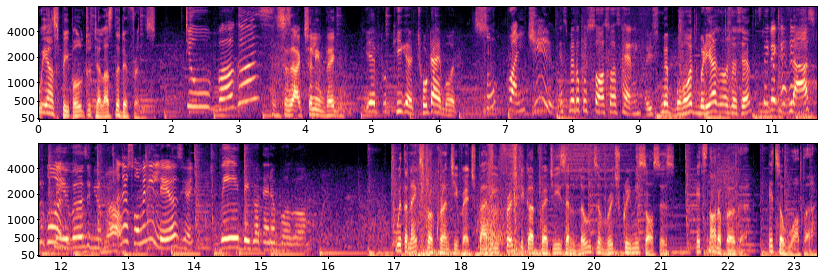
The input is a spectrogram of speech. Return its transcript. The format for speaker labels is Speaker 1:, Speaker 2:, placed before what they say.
Speaker 1: We asked people to tell us the difference.
Speaker 2: Two burgers?
Speaker 3: This is actually big.
Speaker 4: ये तो ठीक है छोटा है बहुत
Speaker 2: So crunchy.
Speaker 5: इसमें तो कुछ सॉस वॉस है नहीं
Speaker 4: इसमें बहुत बढ़िया सॉसेस है
Speaker 6: Because blast of flavors in your mouth.
Speaker 7: And there's so many layers here.
Speaker 2: Way bigger than a burger.
Speaker 1: With an extra crunchy veg patty, freshly cut veggies and loads of rich creamy sauces, it's not a burger, it's a Whopper.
